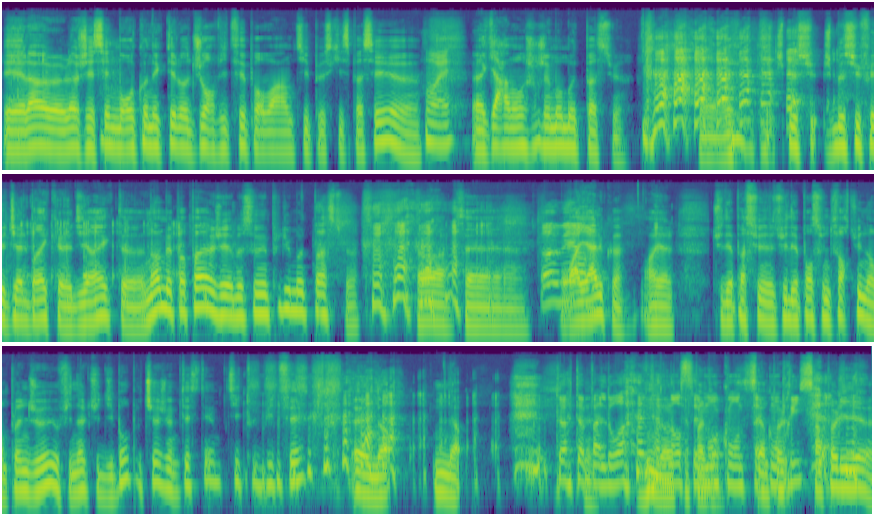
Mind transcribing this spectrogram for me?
Et là, euh, là j'ai essayé de me reconnecter l'autre jour vite fait pour voir un petit peu ce qui se passait. ouais. Elle a carrément changé mon mot de passe, tu vois. Euh, je, me suis, je me suis fait jailbreak direct. non, mais papa, je me souviens plus du mot de passe, tu vois. C'est Oh, royal, quoi. Royal. Tu, dépasses tu dépenses une fortune en plein de jeux, et au final, tu te dis, bon, bah, tiens, je vais me tester un petit truc vite fait. Euh, non, non. Toi, t'as pas le droit. Non, c'est mon compte, t'as compris. C'est un peu l'idée. ouais.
